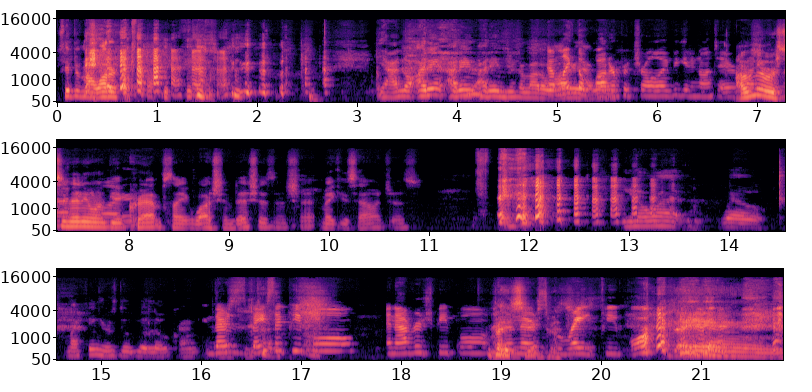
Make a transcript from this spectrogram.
sipping my water. yeah, no, I didn't. I didn't. I didn't drink a lot of water I'm water. like the water long. patrol. I'd be getting onto everybody. I've never seen anyone water. get cramps like washing dishes and shit, making sandwiches. You know what? Well, my fingers do get a little crampy. there's basic people and average people, and Basic then there's bitch. great people. Dang.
